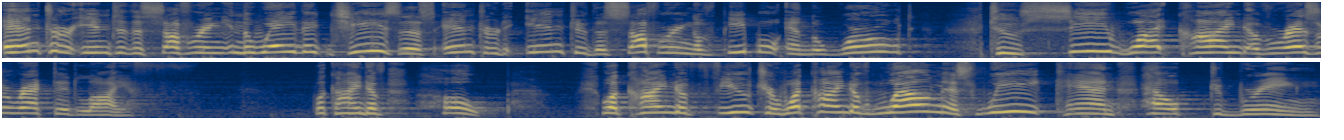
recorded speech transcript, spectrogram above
enter into the suffering in the way that Jesus entered into the suffering of people and the world, to see what kind of resurrected life, what kind of hope, what kind of future, what kind of wellness we can help to bring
